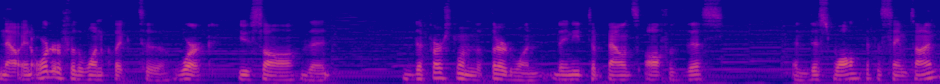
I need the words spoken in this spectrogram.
Now, in order for the one click to work, you saw that the first one and the third one, they need to bounce off of this and this wall at the same time.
